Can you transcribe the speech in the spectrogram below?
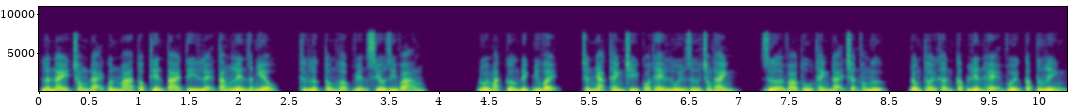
lần này trong đại quân ma tộc thiên tài tỷ lệ tăng lên rất nhiều, thực lực tổng hợp viễn siêu di vãng. Đối mặt cường địch như vậy chấn nhạc thành chỉ có thể lui giữ trong thành, dựa vào thủ thành đại trận phòng ngự, đồng thời khẩn cấp liên hệ với cấp tướng lĩnh,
